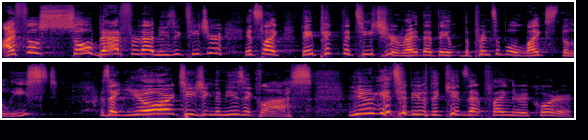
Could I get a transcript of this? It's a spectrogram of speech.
I feel so bad for that music teacher. It's like they pick the teacher, right, that they, the principal likes the least. It's like you're teaching the music class. You get to be with the kids that playing the recorder,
